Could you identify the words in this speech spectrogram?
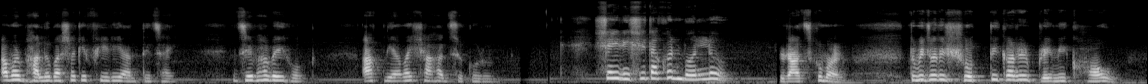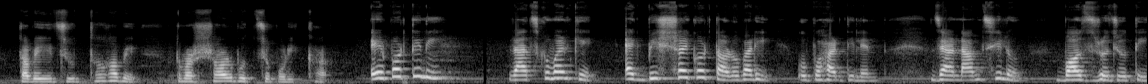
আমার ভালোবাসাকে ফিরিয়ে আনতে চাই। যেভাবেই হোক আপনি আমায় সাহায্য করুন। সেই ঋষি তখন বলল রাজকুমার তুমি যদি সত্যিকারের প্রেমিক হও তবে এই যুদ্ধ হবে তোমার সর্বোচ্চ পরীক্ষা। এরপর তিনি রাজকুমারকে এক বিস্ময়কর তরবারি উপহার দিলেন যার নাম ছিল বজ্রজ্যোতি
